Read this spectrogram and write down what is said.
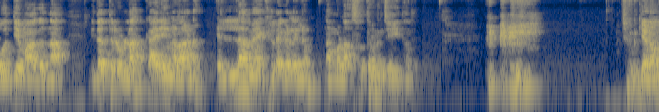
ബോധ്യമാകുന്ന വിധത്തിലുള്ള കാര്യങ്ങളാണ് എല്ലാ മേഖലകളിലും നമ്മൾ ആസൂത്രണം ചെയ്യുന്നത്. ക്ഷമിക്കണം.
